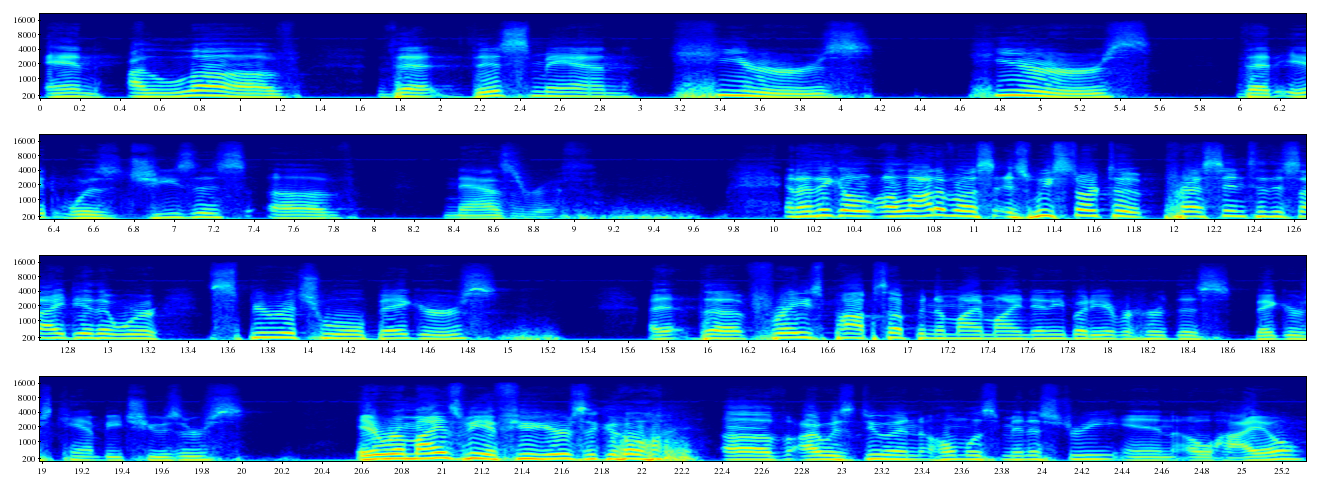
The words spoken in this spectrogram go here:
And I love that this man hears, hears that it was Jesus of Nazareth. And I think a, a, lot of us, as we start to press into this idea that we're spiritual beggars, uh, the phrase pops up into my mind. Anybody ever heard this? Beggars can't be choosers. It reminds me a few years ago of I was doing homeless ministry in Ohio,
